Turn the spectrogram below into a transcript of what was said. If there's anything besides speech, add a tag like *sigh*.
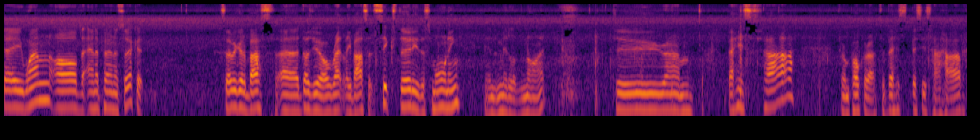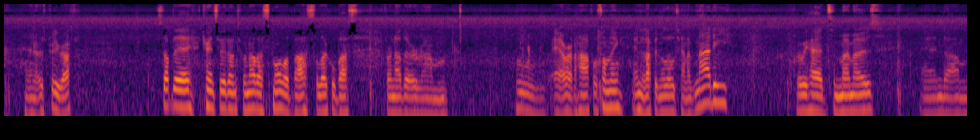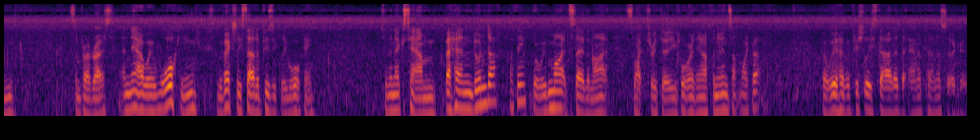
day one of the Annapurna circuit. So we got a bus, a dodgy old Ratley bus at 6.30 this morning in the middle of the night to um, Bahisar from Pokhara to Besishahar and it was pretty rough. Stopped there, transferred onto another smaller bus, a local bus for another um, ooh, hour and a half or something. Ended up in the little town of Ngadi where we had some momos and um, some fried rice. And now we're walking, we've actually started physically walking to the next town, Bahundanda, I think, where we might stay the night. It's like 3.30, 4 in the afternoon, something like that. But we have officially started the Annapurna circuit.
